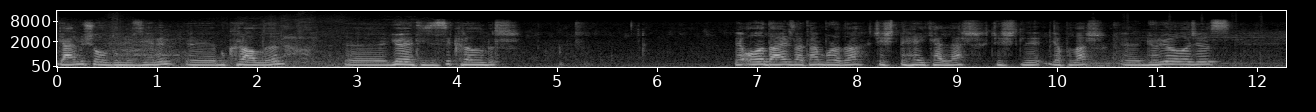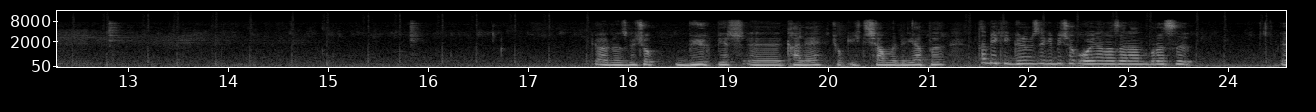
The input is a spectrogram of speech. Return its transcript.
gelmiş olduğumuz yerin e, bu krallığın e, yöneticisi kralıdır. Ve ona dair zaten burada çeşitli heykeller, çeşitli yapılar e, görüyor olacağız. Gördüğünüz gibi çok büyük bir e, kale, çok ihtişamlı bir yapı. Tabii ki günümüzdeki birçok oyuna nazaran burası e,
